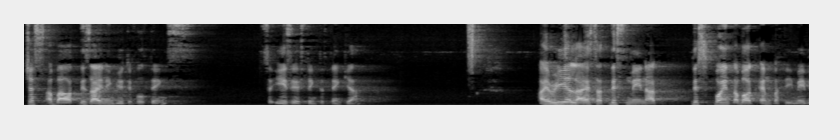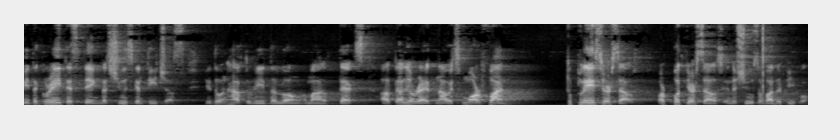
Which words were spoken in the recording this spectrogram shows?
just about designing beautiful things? It's the easiest thing to think, yeah? I realize that this may not, this point about empathy may be the greatest thing that shoes can teach us. You don't have to read the long amount of text. I'll tell you right now, it's more fun to place yourself or put yourselves in the shoes of other people.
